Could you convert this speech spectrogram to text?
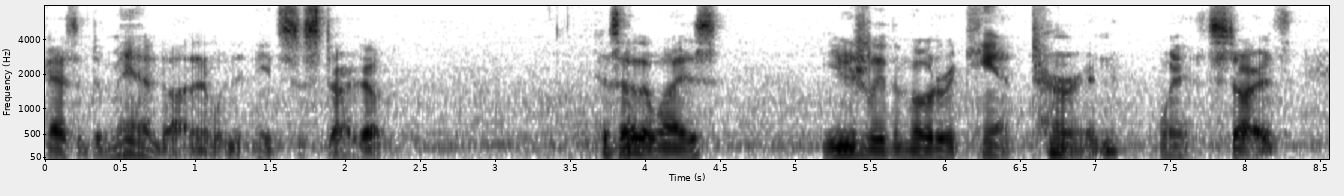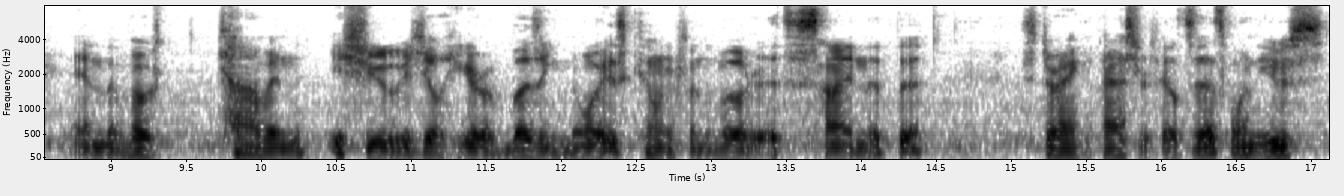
has a demand on it when it needs to start up. Because otherwise, usually the motor can't turn when it starts, and the most common issue is you'll hear a buzzing noise coming from the motor. That's a sign that the starting capacitor failed. So that's one use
